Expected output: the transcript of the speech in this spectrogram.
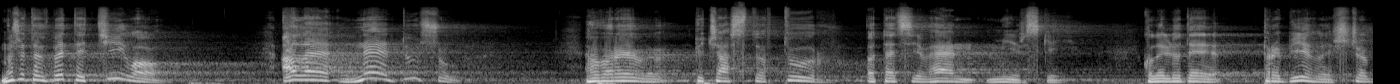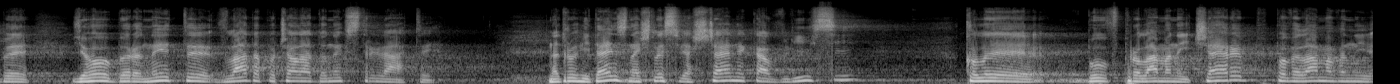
Можете вбити тіло, але не душу говорив під час тортур отець Євген Мірський, коли люди прибігли, щоб його оборонити, влада почала до них стріляти. На другий день знайшли священика в лісі, коли був проламаний череп, повиламані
